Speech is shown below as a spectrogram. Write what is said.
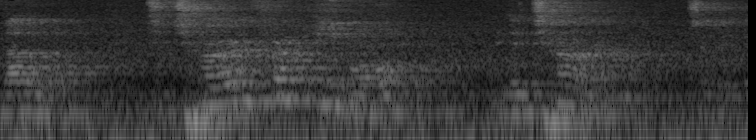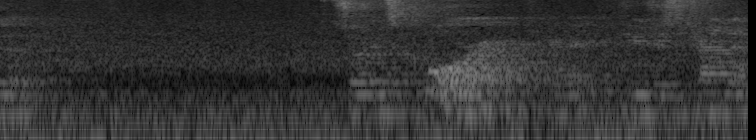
Another one. To turn from evil and to turn. So at its core, if you're just trying to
